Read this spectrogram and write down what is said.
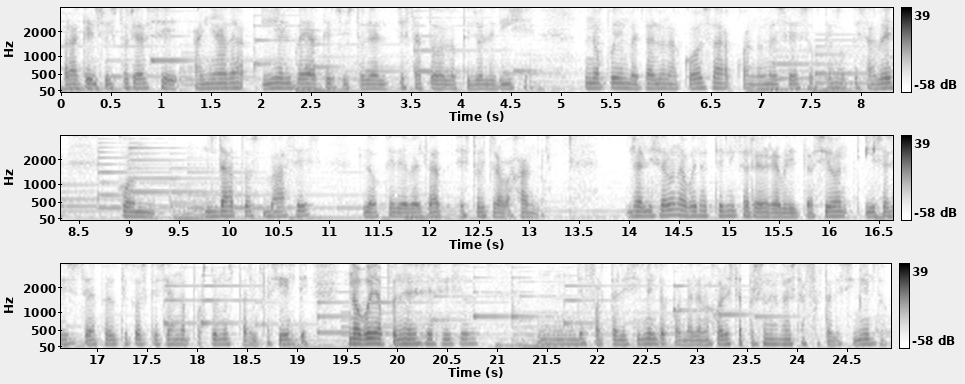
para que en su historial se añada y él vea que en su historial está todo lo que yo le dije. No puedo inventarle una cosa cuando no es eso. Tengo que saber con datos, bases, lo que de verdad estoy trabajando. Realizar una buena técnica de rehabilitación y ejercicios terapéuticos que sean oportunos para el paciente. No voy a poner ejercicios mm, de fortalecimiento cuando a lo mejor esta persona no necesita fortalecimiento,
